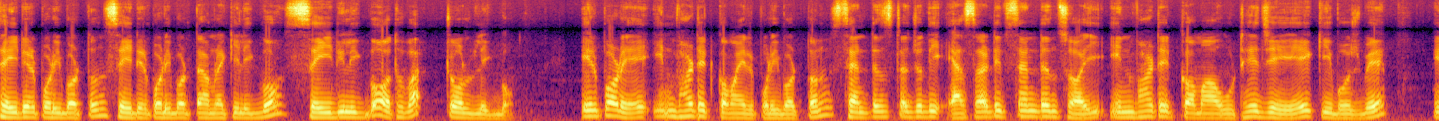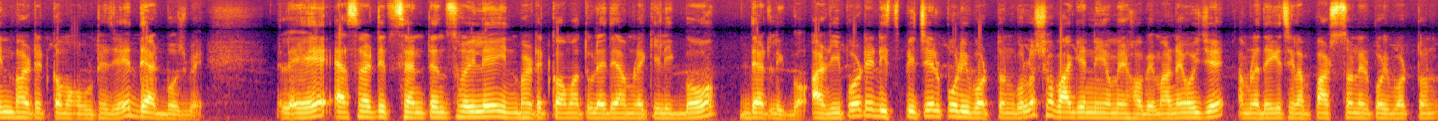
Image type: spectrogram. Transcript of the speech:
সেইডের পরিবর্তন। সেইডের পরিবর্তে আমরা কি লিখব? সেইডি লিখব অথবা টোল লিখব। এরপরে ইনভার্টেড কমায়ের পরিবর্তন। সেন্টেন্সটা যদি অ্যাসার্টিভ সেন্টেন্স হয় ইনভার্টেড কমা উঠে যেয়ে কি বসবে? ইনভার্টেড কমা উঠে যেয়ে দ্যাট বসবে। তাহলে অ্যাসার্টিভ সেন্টেন্স হইলে ইনভার্টেড কমা তুলে দিয়ে আমরা কি লিখব? দ্যাট লিখব। আর রিপোর্টেড স্পিচের পরিবর্তনগুলো সব আগের নিয়মে হবে। মানে ওই যে আমরা দেখেছিলাম পার্সনের পরিবর্তন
